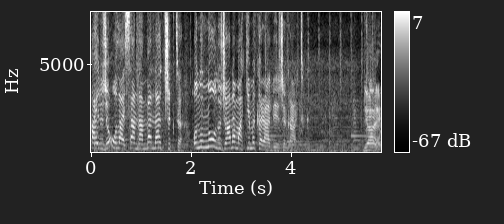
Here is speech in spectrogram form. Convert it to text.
Ayrıca olay senden benden çıktı. Onun ne olacağına mahkeme karar verecek artık. Yani.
